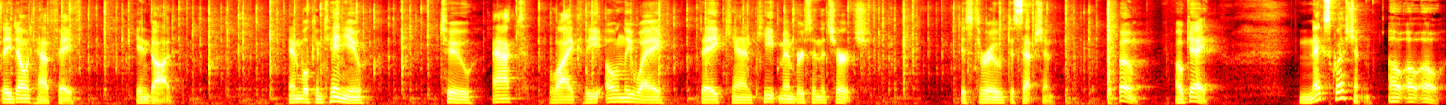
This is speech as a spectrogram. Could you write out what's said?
they don't have faith in God and will continue to act like the only way they can keep members in the church is through deception. Boom. Okay. Next question. Oh, oh, oh.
